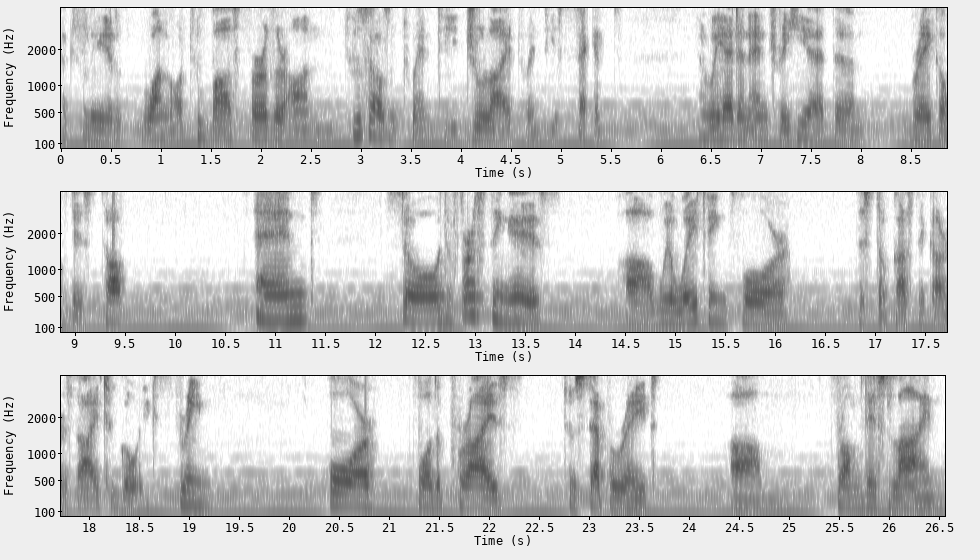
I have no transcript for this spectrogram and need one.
actually one or two bars further on 2020 July 22nd and we had an entry here at the break of this top and so the first thing is uh, we're waiting for the stochastic RSI to go extreme or for the price to separate um, from this line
